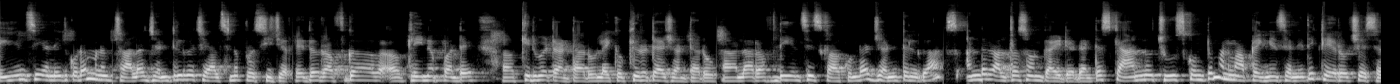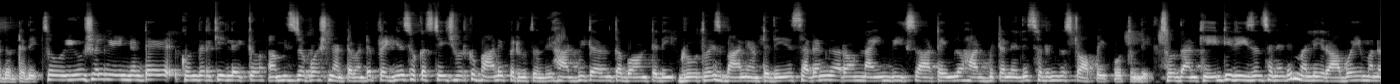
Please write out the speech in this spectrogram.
డిఎన్సీ అనేది కూడా మనం చాలా జెంటిల్గా చేయాల్సిన ప్రొసీజర్ ఏదో రఫ్గా క్లీనప్ అంటే కిర్వెట్ అంటారు లైక్ క్యూరటాజ్ అంటారు. అలా రఫ్ డిఎన్సీస్ కాకుండా జెంటిల్గా అండర్ అల్ట్రాసౌండ్ గైడెడ్ అంటే స్కాన్లో చూసుకుంటూ మనం ఆ ప్రెగ్నెన్సీ అనేది క్లియర్ అవుట్ చేసేది ఉంటుంది. సో యూజువల్గా ఏంటంటే కొందరికి లైక్ మిస్డ్ అపోర్షన్ అంటాం అంటే ప్రెగ్నెన్సీ ఒక స్టేజ్ వరకు బాగానే పెరుగుతుంది. హార్ట్ బీట్ అంతా బాగుంటది. గ్రోత్ వైజ్ బాగానే ఉంటుంది. సడన్గా అరౌండ్ నైన్ వీక్స్ ఆ టైంలో హార్ట్ బీట్ అనేది సడన్గా స్టాప్ అయిపోతుంది. సో దానికి ఏంటి రీజన్స్ అనేది మళ్ళీ రాబోయే మన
